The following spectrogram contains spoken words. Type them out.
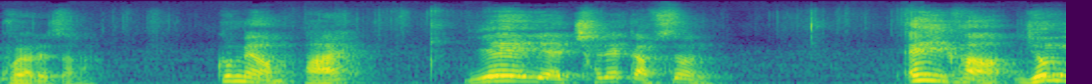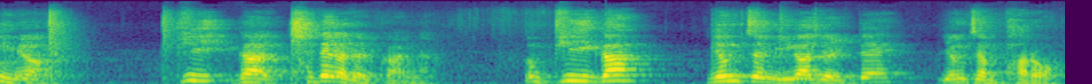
구하려잖아. 그러면 봐. 얘의 최대값은 A가 0이면 B가 최대가 될 거 아니야. 그럼 B가 0.2가 될 때 0.85.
